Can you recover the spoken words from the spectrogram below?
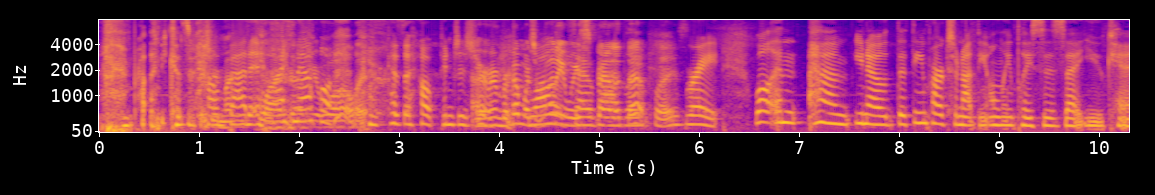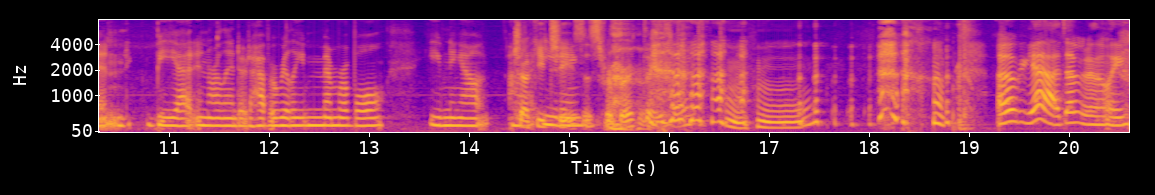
Probably because of how bad it flies I out of your know. because of how it pinches I your remember how much money we so spent at that place. Right. Well, and um, you know, the theme parks are not the only places that you can be at in Orlando to have a really memorable evening out. Uh, Chuck E. eating. Cheese's for birthdays. Right? Oh yeah, definitely.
